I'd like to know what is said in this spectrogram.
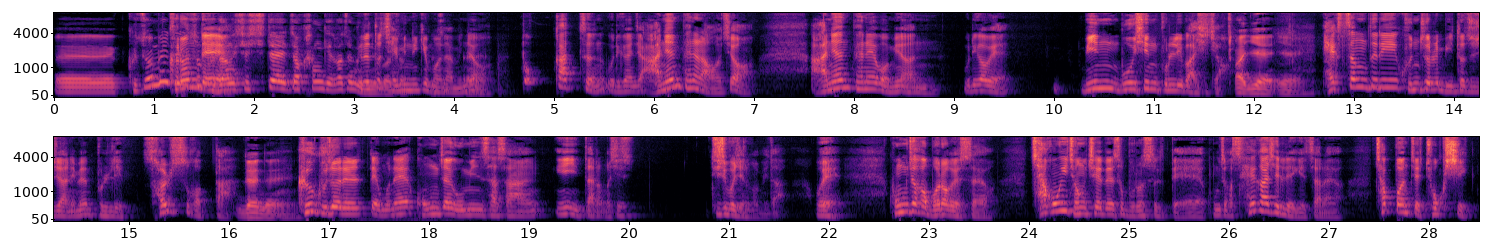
에, 그 점에 그런데 그 당시 시대적 한계가 좀 그런데 있는 또 거죠. 재밌는 게? 뭐냐면요. 똑같은 우리가 이제 안연편에 나오죠. 안연편에 보면 우리가 왜 민무신 불립 아시죠? 아, 예, 예. 백성들이 군주를 믿어주지 않으면 불립 설 수가 없다. 네네. 그 구절 때문에 공자의 우민 사상이 있다는 것이 뒤집어지는 겁니다. 왜? 공자가 뭐라고 했어요? 자공이 정치에 대해서 물었을 때 공자가 세 가지를 얘기했잖아요. 첫 번째 족식,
